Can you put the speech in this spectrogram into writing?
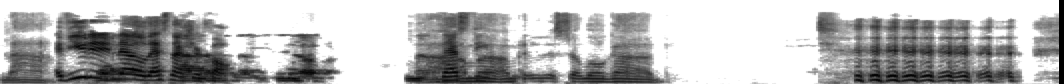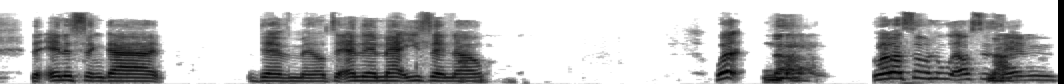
Nah. If you didn't know, that's not your fault. No. Nah, That's I'm, the- a, I'm an innocent little god. the innocent God, Dev Middleton, and then Matt, you said no. What? No. What about someone who else is No. in,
